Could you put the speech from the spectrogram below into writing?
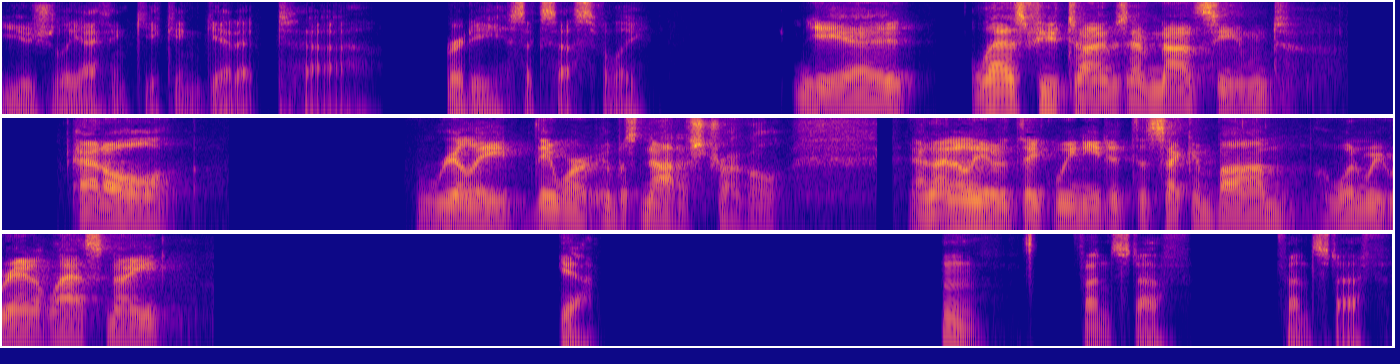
usually, I think you can get it uh, pretty successfully. Yeah, last few times have not seemed at all really they weren't it was not a struggle. And I don't even think we needed the second bomb when we ran it last night. Yeah. Hmm. Fun stuff. Fun stuff.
